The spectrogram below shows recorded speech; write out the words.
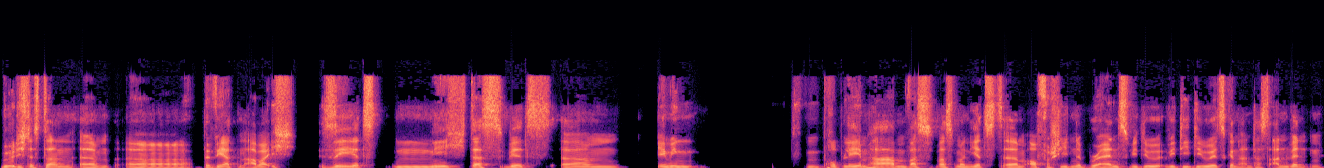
würde ich das dann ähm, äh, bewerten. Aber ich sehe jetzt nicht, dass wir jetzt ähm, irgendwie ein Problem haben, was, was man jetzt ähm, auf verschiedene Brands, wie, du, wie die, die du jetzt genannt hast, anwenden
